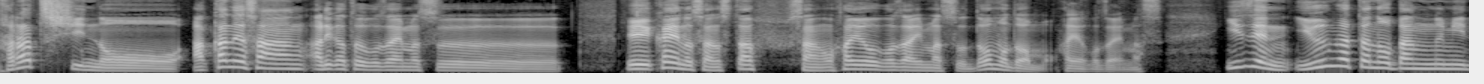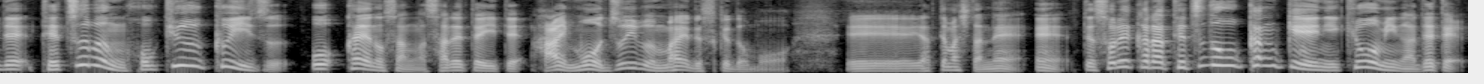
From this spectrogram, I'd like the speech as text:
唐津市のあかねさんありがとうございます。えー、茅野さんスタッフさんおはようございます。どうもどうもおはようございます。以前夕方の番組で鉄分補給クイズを茅野さんがされていてはいもうずいぶん前ですけども、えー、やってましたね、えー、でそれから鉄道関係に興味が出て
